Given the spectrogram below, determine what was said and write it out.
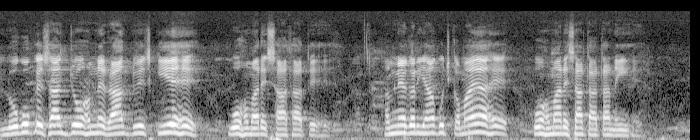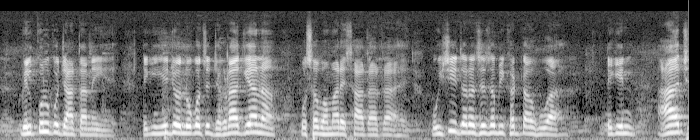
लोगों के साथ जो हमने राग द्वेष किए हैं, वो हमारे साथ आते हैं। हमने अगर यहाँ कुछ कमाया है, वो हमारे साथ आता नहीं है। बिल्कुल कुछ आता नहीं है। लेकिन ये जो लोगों से झगड़ा किया ना, वो सब हमारे साथ आता है। वो इसी तरह से सब इकट्ठा हुआ। लेकिन आज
